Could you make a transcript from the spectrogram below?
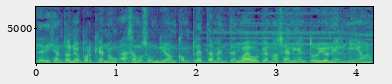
le dije, Antonio, ¿por qué no hacemos un guión completamente nuevo, que no sea ni el tuyo ni el mío?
